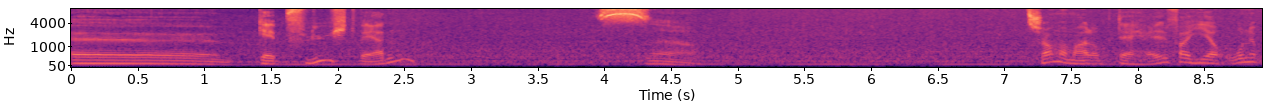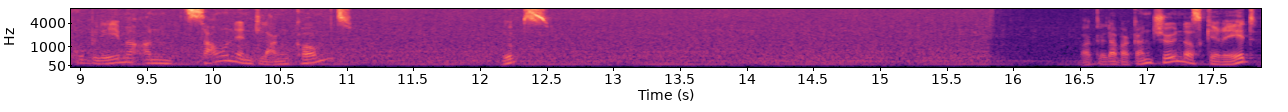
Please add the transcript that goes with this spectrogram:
äh, gepflügt werden. So. Jetzt schauen wir mal, ob der Helfer hier ohne Probleme am Zaun entlang kommt. Ups. Wackelt aber ganz schön das Gerät.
